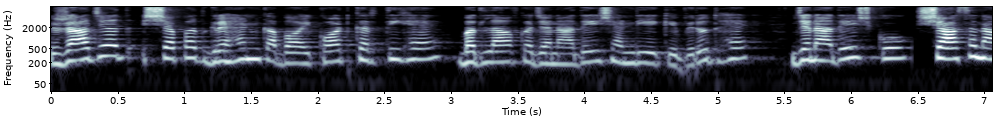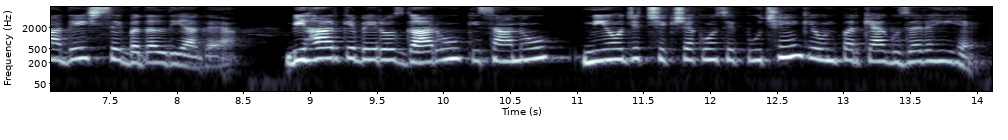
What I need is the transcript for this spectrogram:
राजद शपथ ग्रहण का बॉयकॉट करती है। बदलाव का जनादेश एनडीए के विरुद्ध है। जनादेश को शासन आदेश से बदल दिया गया। बिहार के बेरोजगारों, किसानों, नियोजित शिक्षकों से पूछें कि उन पर क्या गुजर रही है।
